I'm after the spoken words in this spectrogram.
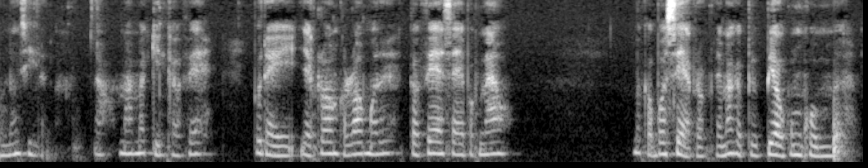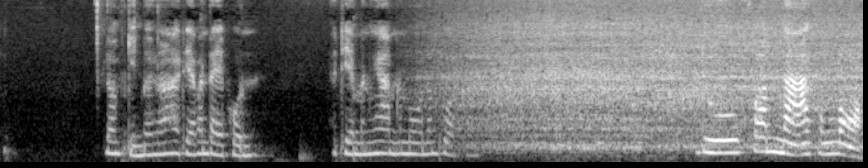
มๆจังซี่ล่ะเอามามากินกาแฟ ผู้ใดอยากลองก็ลองมาเด้อกาแฟใส่บักนาวมันก็บ่แสบหรอกแต่มันก็เปรี้ยวๆขมๆลองกินเบิ่งเนาะเทียมันได้ผลเทียมมันงามน้ำโมน้ำพวกกันดูความหนาของหมอก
